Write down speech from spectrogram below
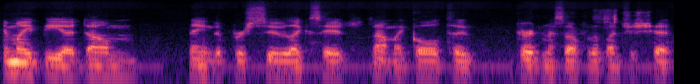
it might be a dumb thing to pursue. Like I say, it's not my goal to gird myself with a bunch of shit.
